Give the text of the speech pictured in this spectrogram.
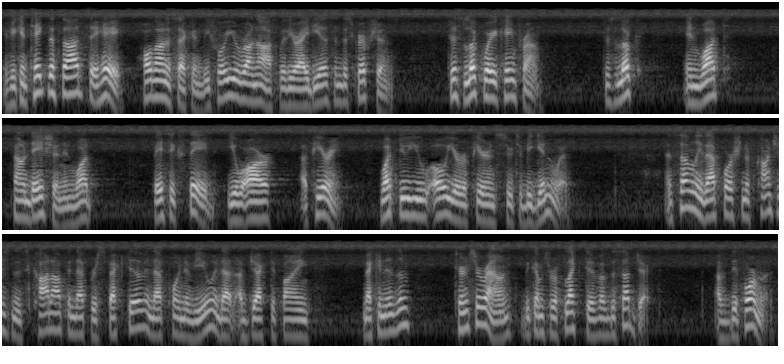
if you can take the thought, say, hey, hold on a second, before you run off with your ideas and descriptions, just look where you came from. Just look in what foundation, in what basic state you are appearing. What do you owe your appearance to to begin with? And suddenly that portion of consciousness caught up in that perspective, in that point of view, in that objectifying mechanism, turns around, becomes reflective of the subject, of the formless.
